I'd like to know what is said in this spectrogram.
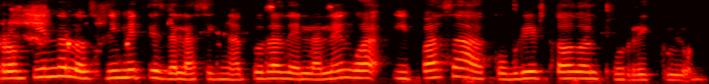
rompiendo los límites de la asignatura de la lengua y pasa a cubrir todo el currículum.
